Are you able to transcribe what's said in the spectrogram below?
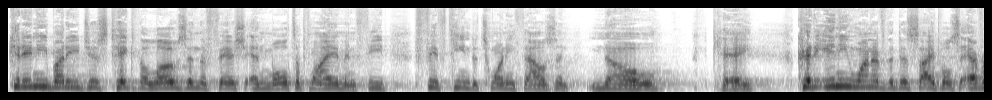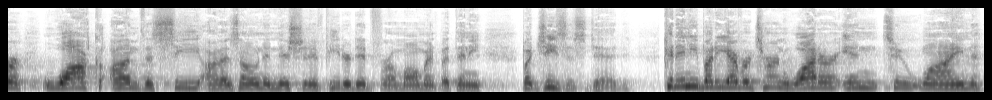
Could anybody just take the loaves and the fish and multiply them and feed 15 to 20,000? No. Okay. Could any one of the disciples ever walk on the sea on his own initiative? Peter did for a moment, but then he, but Jesus did. Could anybody ever turn water into wine?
